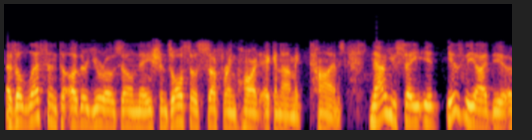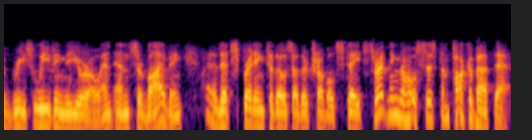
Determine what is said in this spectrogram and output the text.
as a lesson to other Eurozone nations also suffering hard economic times. Now you say it is the idea of Greece leaving the euro and, and surviving uh, that's spreading to those other troubled states, threatening the whole system. Talk about that.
